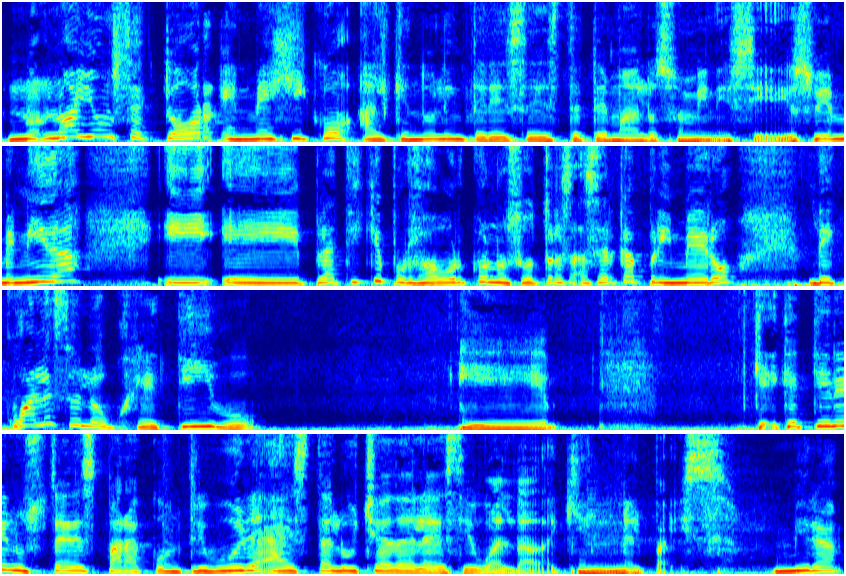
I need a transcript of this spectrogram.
No, no hay un sector en México al que no le interese este tema de los feminicidios. Bienvenida y, y platique por favor con nosotros acerca primero de cuál es el objetivo eh, ¿qué, tienen ustedes para contribuir a esta lucha de la desigualdad aquí en el país? Mira,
